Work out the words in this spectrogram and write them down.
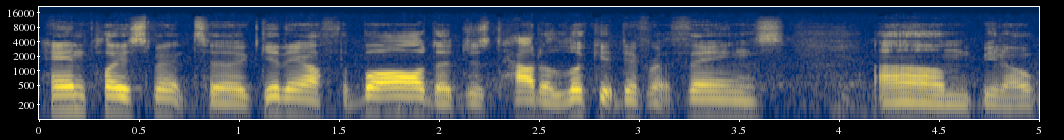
hand placement to getting off the ball to just how to look at different things. Um, you know,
